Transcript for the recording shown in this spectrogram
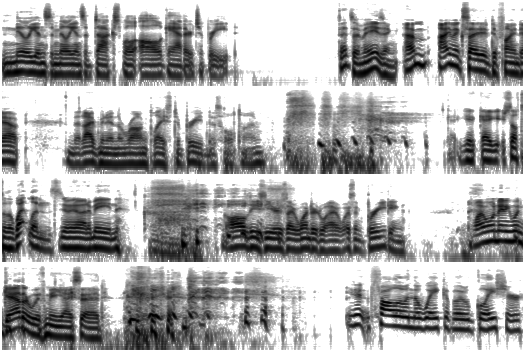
millions and millions of ducks will all gather to breed. That's amazing. I'm I'm excited to find out that I've been in the wrong place to breed this whole time. Gotta get, gotta get yourself to the wetlands. You know what I mean? All these years I wondered why I wasn't breeding. Why won't anyone gather with me? I said. You didn't follow in the wake of a glacier.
